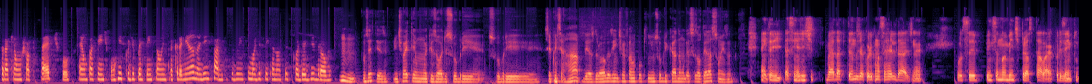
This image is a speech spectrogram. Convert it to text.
Será que é um choque séptico? É um paciente com risco de hipertensão intracraniana? A gente sabe que tudo isso modifica a nossa escolha de droga. Uhum, com certeza. A gente vai ter um episódio sobre, sobre sequência rápida e as drogas e a gente vai falar um pouquinho sobre cada uma dessas alterações, né? É, então, assim, a gente vai adaptando de acordo com a nossa realidade, né? Você pensando no ambiente pré-hospitalar, por exemplo,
